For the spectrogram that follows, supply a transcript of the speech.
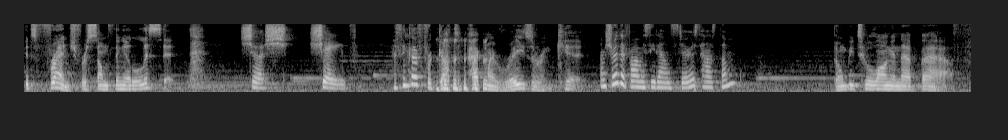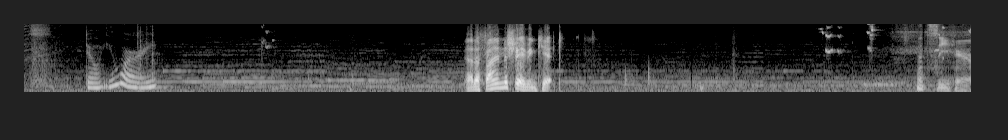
It's French for something illicit. Shush. Shave. I think I forgot to pack my razor and kit. I'm sure the pharmacy downstairs has them. Don't be too long in that bath. Don't you worry. Gotta find the shaving kit. Let's see here.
